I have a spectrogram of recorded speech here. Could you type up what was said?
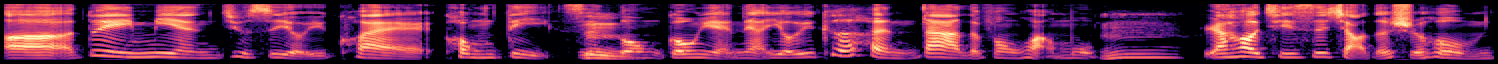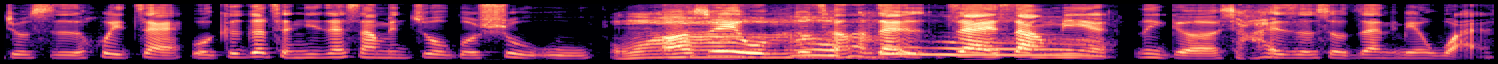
呃，对面就是有一块空地，是公、嗯、公园那样，有一棵很大的凤凰木。嗯，然后其实小的时候，我们就是会在我哥哥曾经在上面做过树屋，哇、啊，所以我们都常常在、哦、在上面那个小孩子的时候在那边玩，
